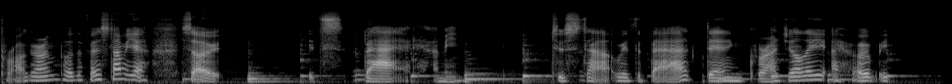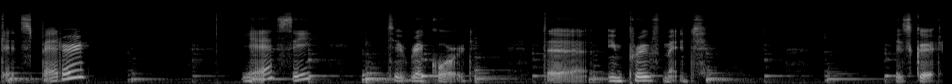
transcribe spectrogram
program for the first time yeah so it's bad i mean to start with the bad, then gradually I hope it gets better. Yeah, see? To record the improvement. It's good,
